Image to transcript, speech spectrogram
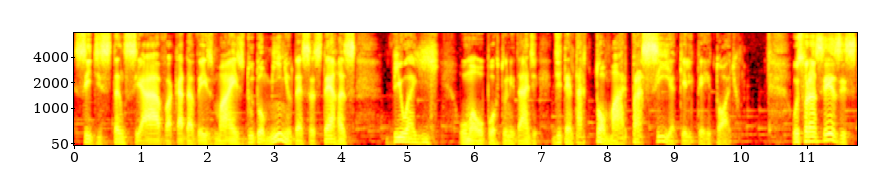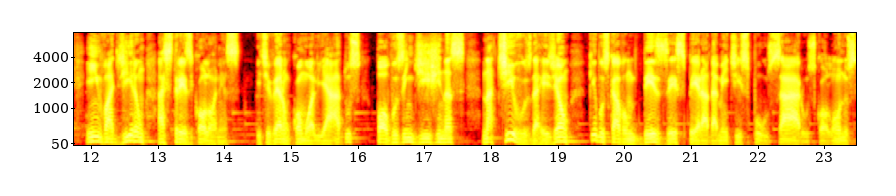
se distanciava cada vez mais do domínio dessas terras, viu aí uma oportunidade de tentar tomar para si aquele território. Os franceses invadiram as 13 colônias e tiveram como aliados povos indígenas nativos da região que buscavam desesperadamente expulsar os colonos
